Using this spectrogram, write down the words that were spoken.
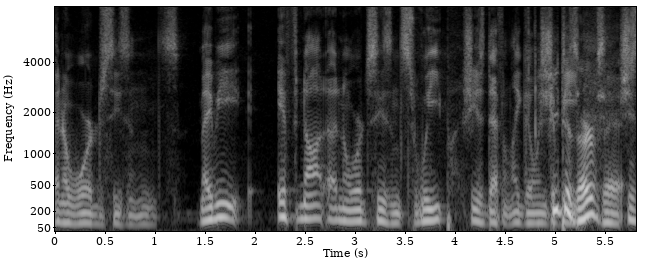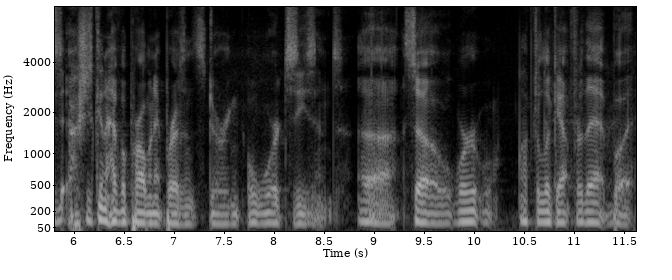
an award seasons. Maybe if not an award season sweep, she's definitely going. She to be, deserves it. She's she's going to have a prominent presence during award seasons. Uh, so we're we'll have to look out for that. But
